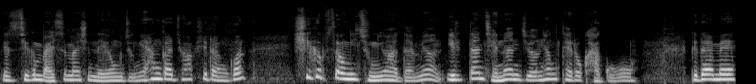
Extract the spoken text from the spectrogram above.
그래서 지금 말씀하신 내용 중에 한 가지 확실한 건 시급성이 중요하다면 일단 재난지원 형태로 가고 그다음에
